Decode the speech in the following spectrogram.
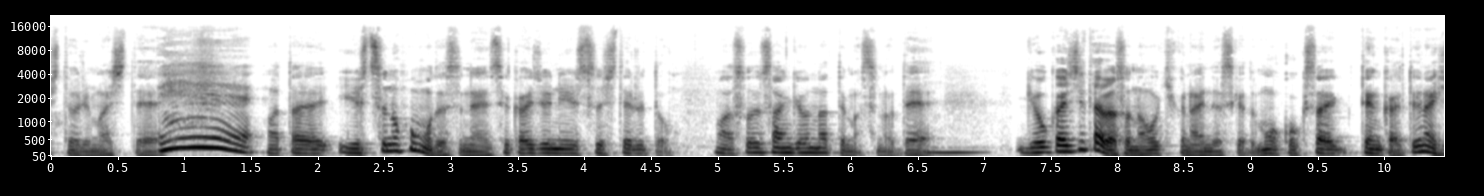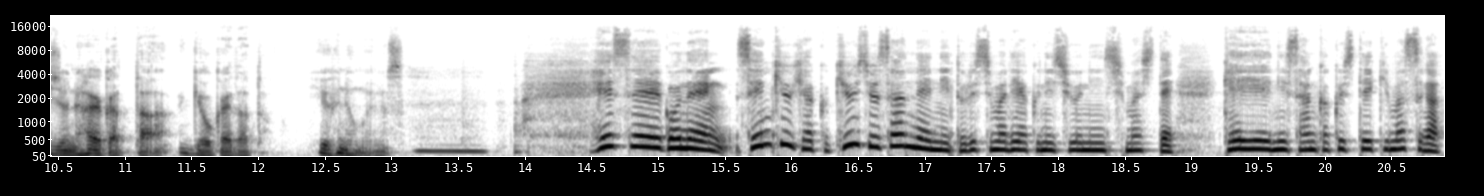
しておりまして、えー、また輸出の方もですね世界中に輸出していると、まあ、そういう産業になってますので、業界自体はそんな大きくないんですけども国際展開というのは非常に早かった業界だというふうに思います。平成5年1993年に取締役に就任しまして経営に参画していきますが、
